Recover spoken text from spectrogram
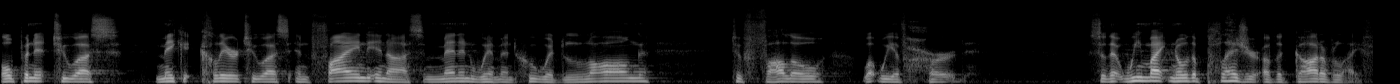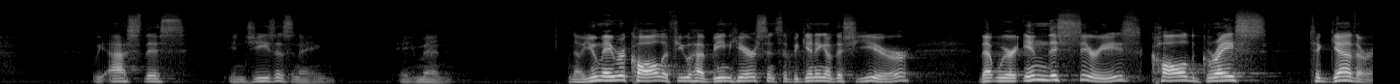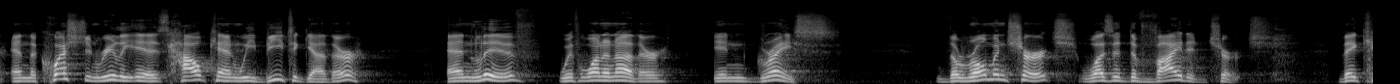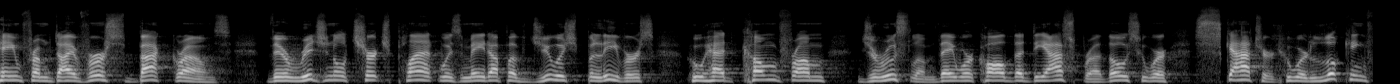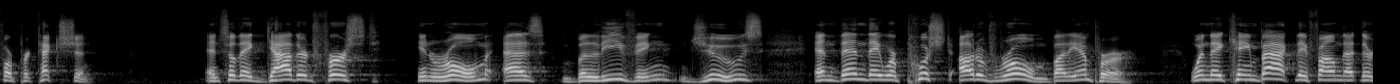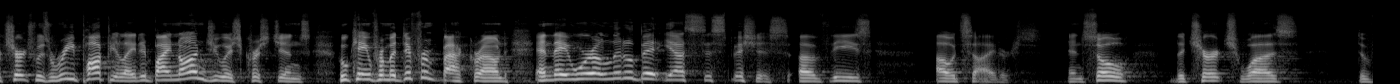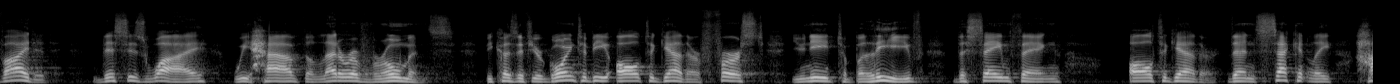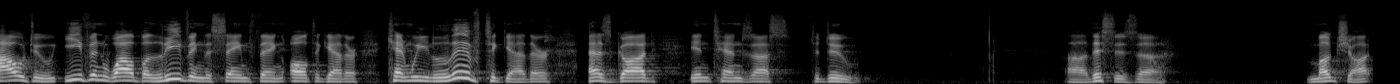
Open it to us, make it clear to us, and find in us men and women who would long to follow what we have heard so that we might know the pleasure of the God of life. We ask this in Jesus' name. Amen. Now, you may recall, if you have been here since the beginning of this year, that we're in this series called Grace Together. And the question really is how can we be together and live with one another in grace? The Roman church was a divided church. They came from diverse backgrounds. The original church plant was made up of Jewish believers who had come from Jerusalem. They were called the diaspora, those who were scattered, who were looking for protection. And so they gathered first in Rome as believing Jews, and then they were pushed out of Rome by the emperor. When they came back, they found that their church was repopulated by non Jewish Christians who came from a different background, and they were a little bit, yes, suspicious of these outsiders. And so the church was divided. This is why we have the letter of Romans. Because if you're going to be all together, first you need to believe the same thing all together. Then, secondly, how do, even while believing the same thing all together, can we live together as God intends us to do. Uh, this is a mugshot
